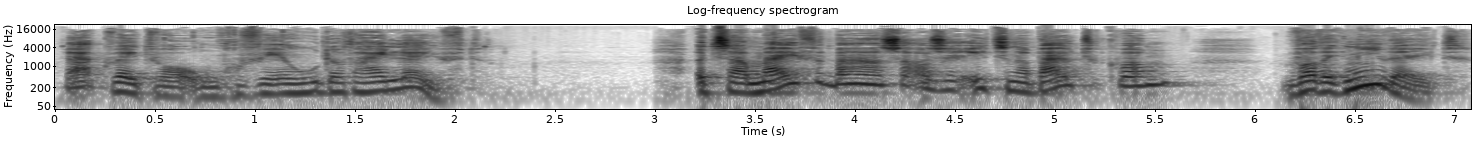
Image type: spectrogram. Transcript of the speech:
Ja, ik weet wel ongeveer hoe dat hij leeft. Het zou mij verbazen als er iets naar buiten kwam wat ik niet weet.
